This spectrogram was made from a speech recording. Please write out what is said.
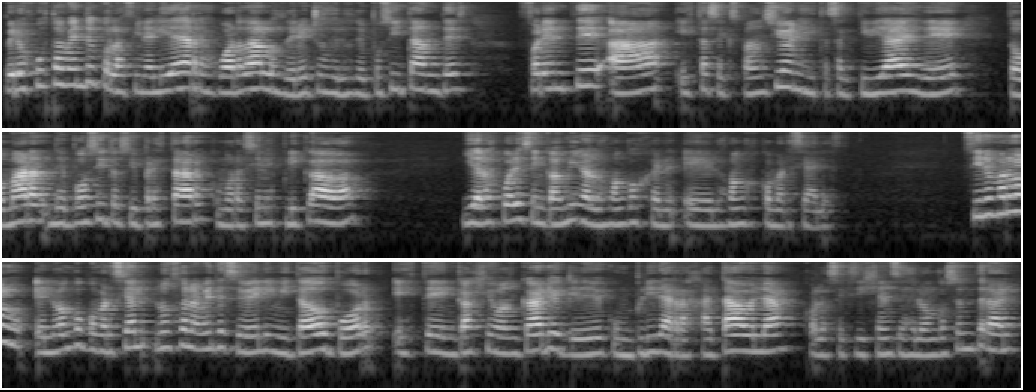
pero justamente con la finalidad de resguardar los derechos de los depositantes frente a estas expansiones, estas actividades de tomar depósitos y prestar, como recién explicaba, y a las cuales se encaminan los bancos, eh, los bancos comerciales. Sin embargo, el banco comercial no solamente se ve limitado por este encaje bancario que debe cumplir a rajatabla con las exigencias del Banco Central,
